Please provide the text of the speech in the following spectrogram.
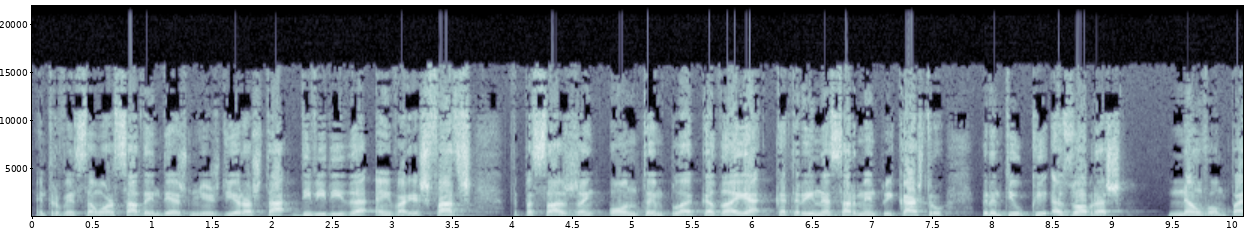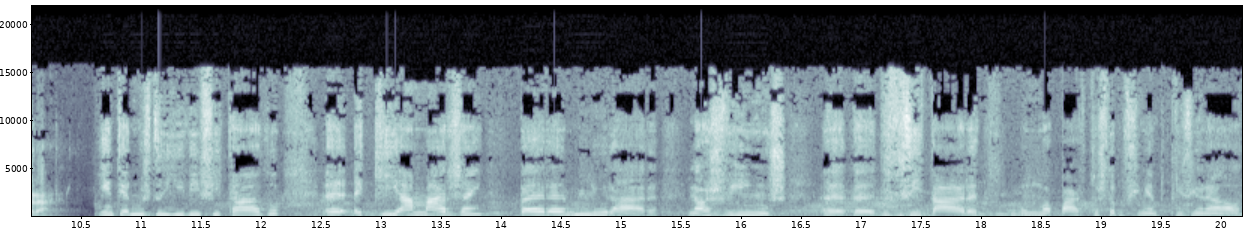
A intervenção orçada em 10 milhões de euros está dividida em várias fases. De passagem ontem pela cadeia, Catarina Sarmento e Castro garantiu que as obras não vão parar. E em termos de edificado, eh, aqui há margem para melhorar. Nós vimos eh, eh, de visitar uma parte do estabelecimento prisional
